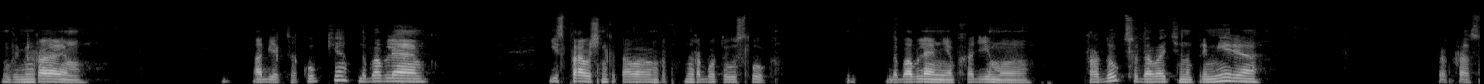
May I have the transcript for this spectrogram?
Выбираем объект закупки, добавляем. Из справочника товаров на работу и услуг добавляем необходимую продукцию. Давайте на примере как раз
